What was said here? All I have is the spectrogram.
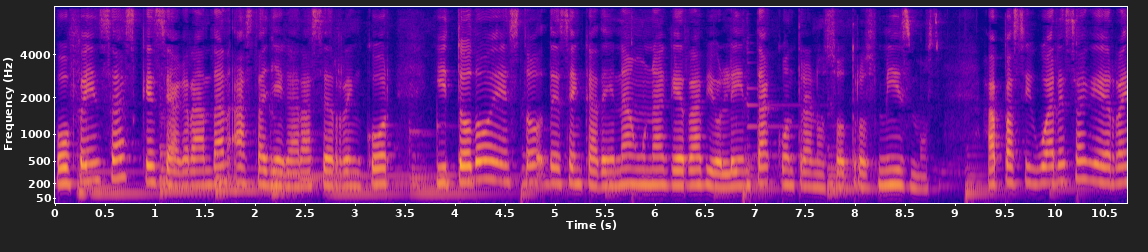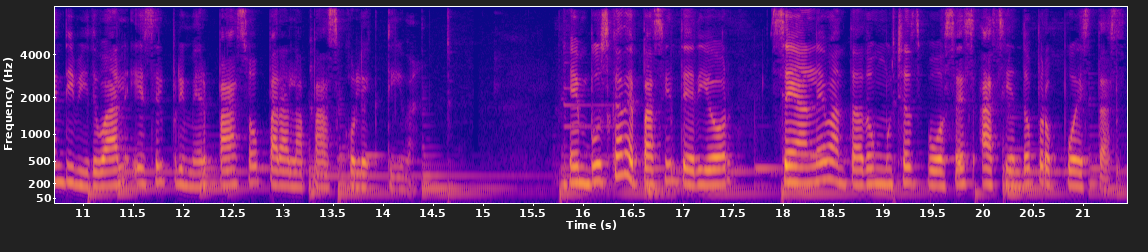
ofensas que se agrandan hasta llegar a ser rencor, y todo esto desencadena una guerra violenta contra nosotros mismos. Apaciguar esa guerra individual es el primer paso para la paz colectiva. En busca de paz interior, se han levantado muchas voces haciendo propuestas,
